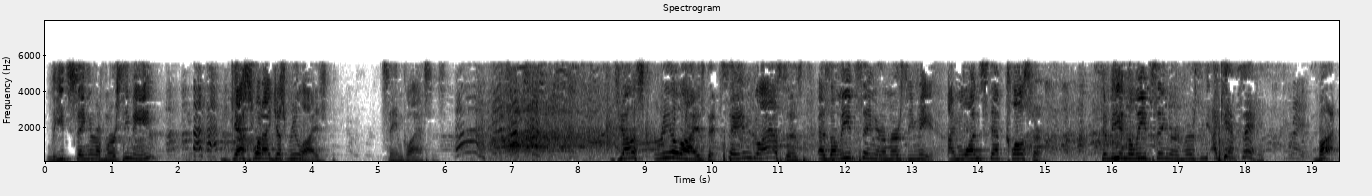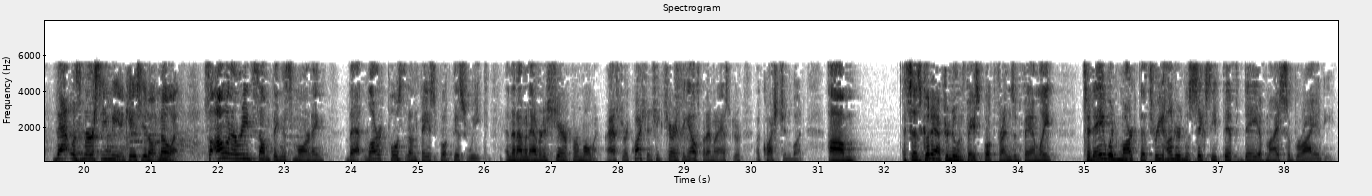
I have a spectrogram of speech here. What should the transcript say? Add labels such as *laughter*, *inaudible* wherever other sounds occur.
Lead singer of Mercy Me. *laughs* Guess what I just realized? Same glasses. *laughs* just realized it. Same glasses as the lead singer of Mercy Me. I'm one step closer to being the lead singer in Mercy Me. I can't sing. But that was Mercy Me, in case you don't know it. So I want to read something this morning that Lark posted on Facebook this week, and then I'm going to have her to share for a moment. I asked her a question. She could share anything else, but I'm going to ask her a question. But um, it says, "Good afternoon, Facebook friends and family. Today would mark the 365th day of my sobriety.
